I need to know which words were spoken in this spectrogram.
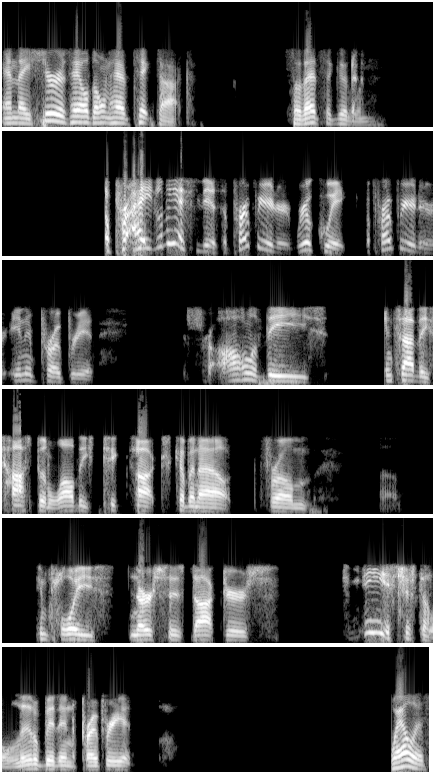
And they sure as hell don't have TikTok. So that's a good one. Hey, let me ask you this: appropriate or real quick, appropriate or inappropriate for all of these inside these hospitals, all these TikToks coming out from uh, employees, nurses, doctors. To me, it's just a little bit inappropriate. Well, it's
